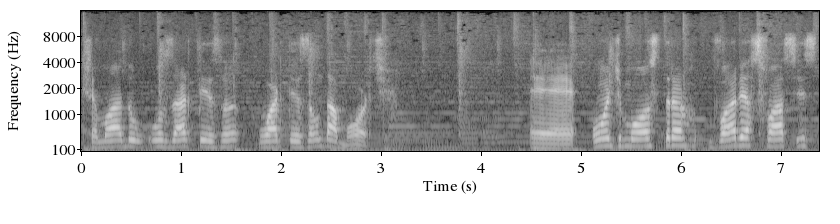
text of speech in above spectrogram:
chamado Os Artesã, O Artesão da Morte, é, onde mostra várias faces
